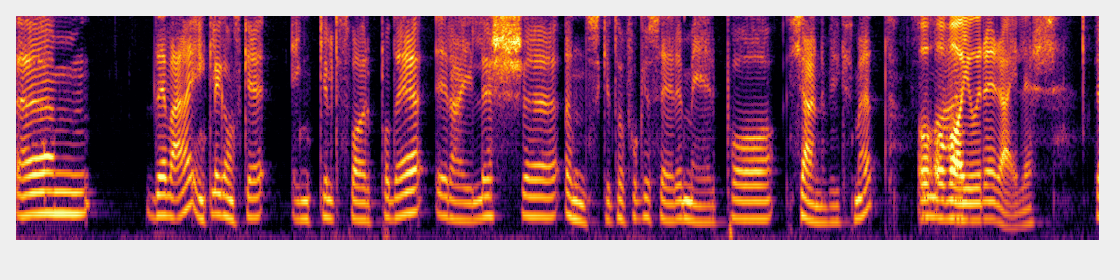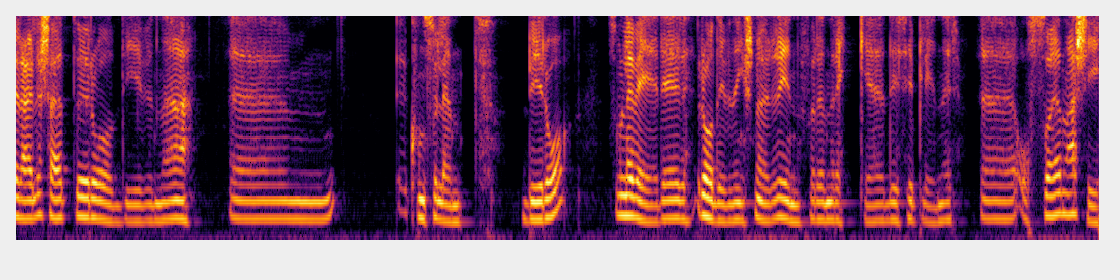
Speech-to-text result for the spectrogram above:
um, det var egentlig ganske enkelt svar på det. Reilers eh, ønsket å fokusere mer på kjernevirksomhet. Og, og, hva er, gjorde Reilers? Reilers er et rådgivende eh, konsulentbyrå som leverer rådgivende ingeniører innenfor en rekke disipliner, eh, også energi.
